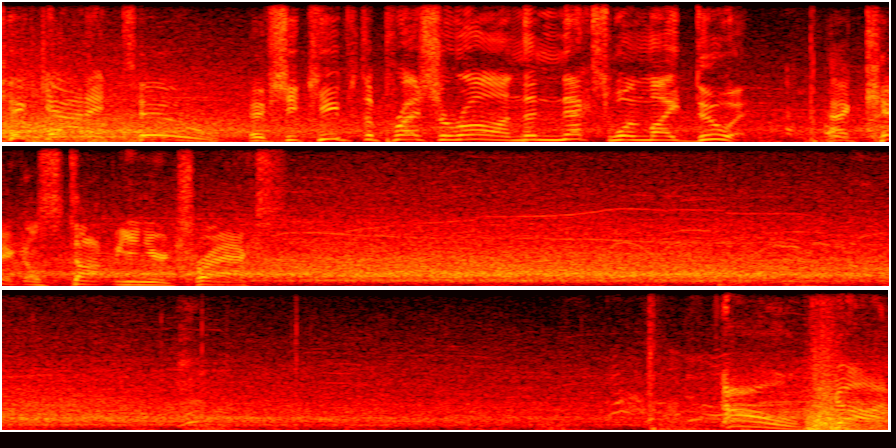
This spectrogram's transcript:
kick out it too. If she keeps the pressure on, the next one might do it. That kick will stop you in your tracks. Oh, God.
